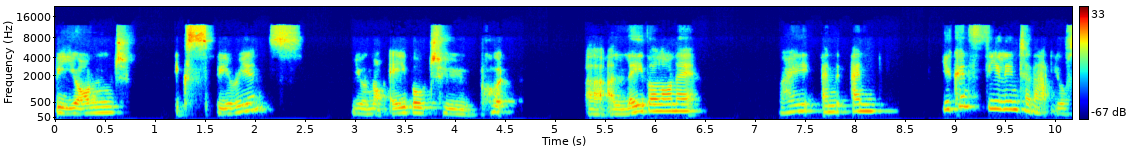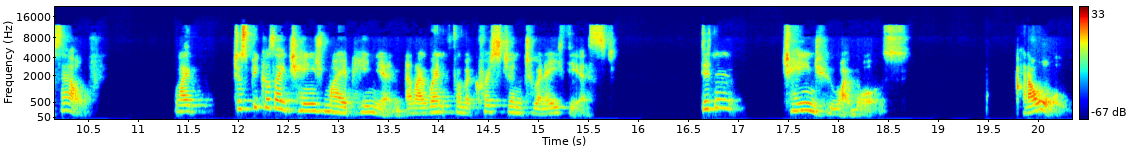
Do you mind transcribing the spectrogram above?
beyond experience. You're not able to put a, a label on it, right? And and you can feel into that yourself. Like just because I changed my opinion and I went from a Christian to an atheist didn't change who I was at all.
